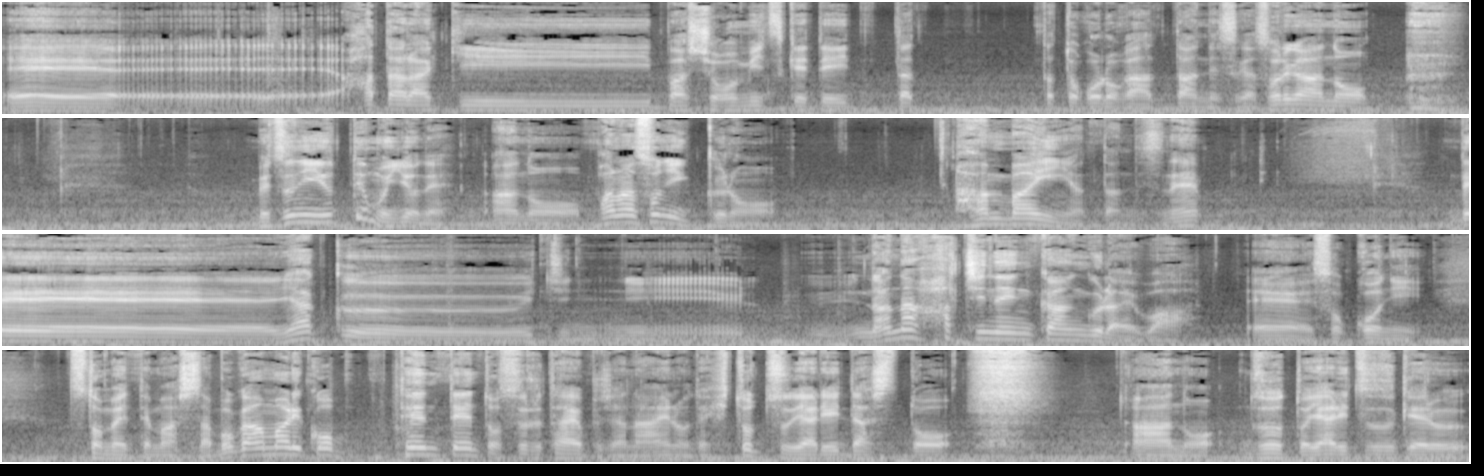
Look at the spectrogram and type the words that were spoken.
えー、働き場所を見つけていったたところがあったんですが、それがあの別に言ってもいいよね。あの、パナソニックの販売員やったんですね。で、約、1、2、7、8年間ぐらいは、えー、そこに勤めてました。僕あんまりこう、転々とするタイプじゃないので、一つやり出すと、あの、ずっとやり続ける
